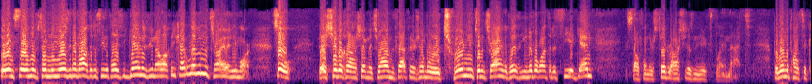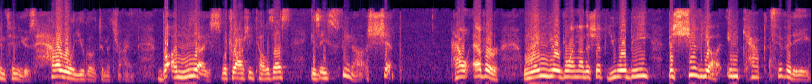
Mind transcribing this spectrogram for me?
They were enslaved for so many years. They never wanted to see the place again. There's you know, you can't live in Mitzrayim anymore. So Veshivacha Hashem Mitzrayim, the fact that Hashem will return you to Mitzrayim, the place that you never wanted to see again, self-understood. Rashi doesn't need to explain that. But then the pasuk continues. How will you go to Mitzrayim? Ba'aniyais, which Rashi tells us is a sfina, a ship. However, when you're going on the ship, you will be beshivya, in captivity.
